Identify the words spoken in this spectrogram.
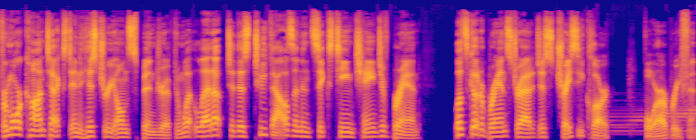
For more context and history on Spindrift and what led up to this 2016 change of brand, let's go to brand strategist Tracy Clark for our briefing.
